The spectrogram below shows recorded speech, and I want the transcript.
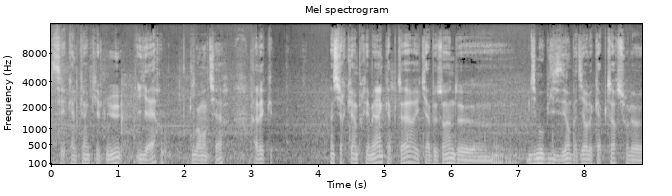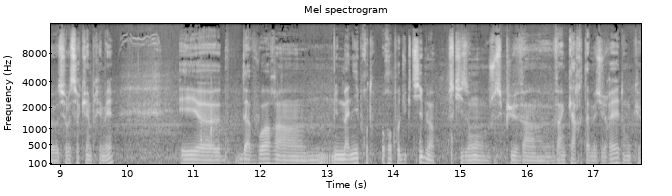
c'est quelqu'un qui est venu hier ou avant-hier avec un circuit imprimé, un capteur et qui a besoin d'immobiliser, on va dire, le capteur sur le circuit imprimé. Et euh, d'avoir un- une manip re- reproductible, parce qu'ils ont, je sais plus, 20, 20 cartes à mesurer, donc euh,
